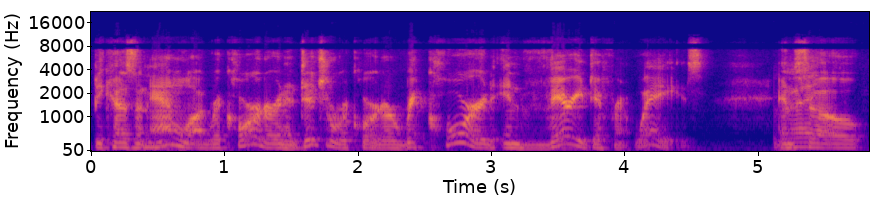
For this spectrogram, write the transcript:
because an mm-hmm. analog recorder and a digital recorder record in very different ways. And Right. so,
